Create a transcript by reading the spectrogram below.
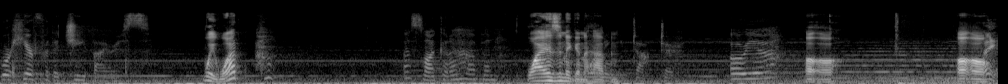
We're here for the G virus. Wait, what? That's not gonna happen. Why isn't it gonna happen? you, Doctor. Oh yeah? Uh-oh. Uh-oh. Hey,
